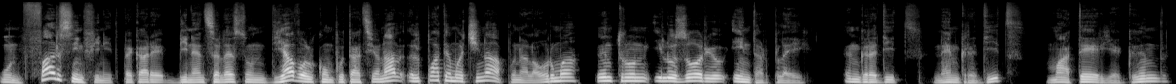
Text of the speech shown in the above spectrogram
Un fals infinit pe care, bineînțeles, un diavol computațional îl poate măcina până la urmă într-un iluzoriu interplay, îngrădit, neîngrădit, materie gând,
